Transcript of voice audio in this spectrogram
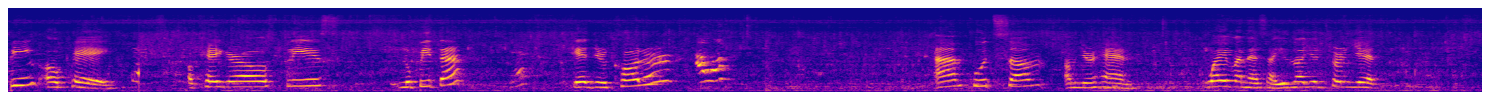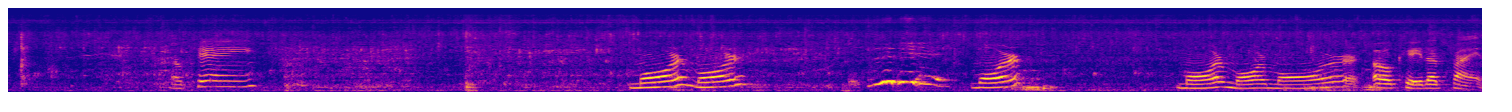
Pink? Okay. Okay, girls, please. Lupita, get your color and put some on your hand. Wait, Vanessa, it's not your turn yet. Okay. More, more, more, more, more, more. Okay, that's fine.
